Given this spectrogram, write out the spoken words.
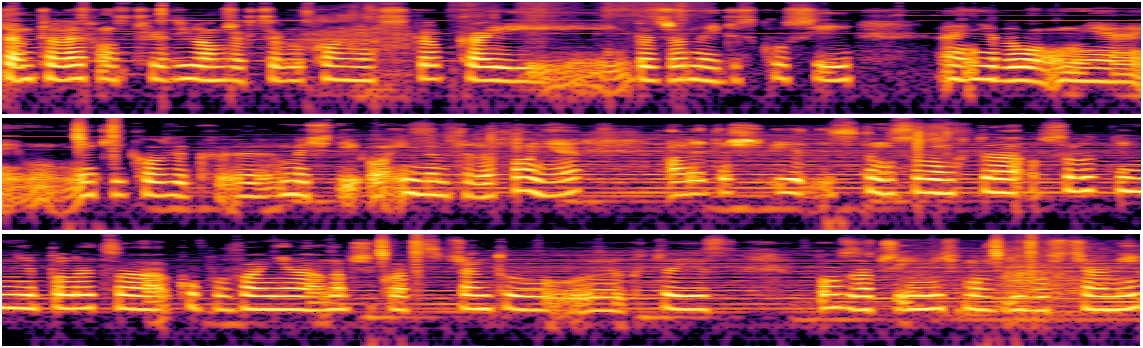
ten telefon. Stwierdziłam, że chcę go koniec, kropka i bez żadnej dyskusji e, nie było u mnie jakiejkolwiek e, myśli o innym telefonie, ale też je- jestem osobą, która absolutnie nie poleca kupowania na przykład sprzętu, który jest poza czyimiś możliwościami,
